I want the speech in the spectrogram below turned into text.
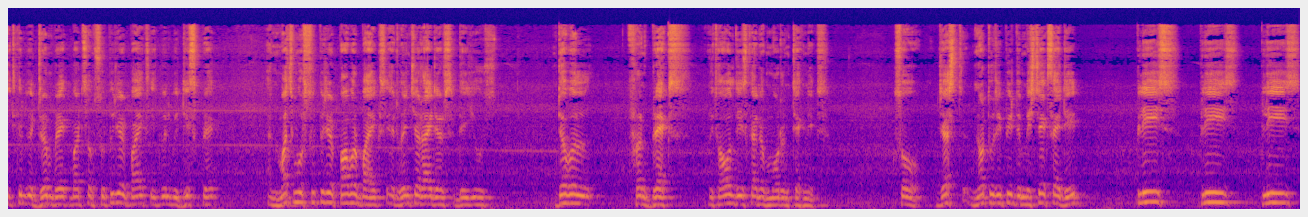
it will be a drum brake but some superior bikes it will be disc brake and much more superior power bikes, adventure riders, they use double front brakes with all these kind of modern techniques. So just not to repeat the mistakes I did, please, please, please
